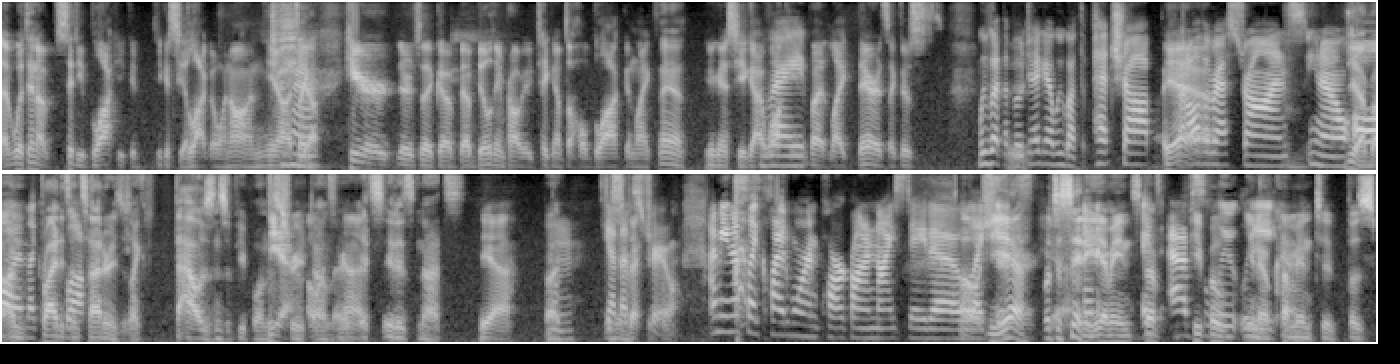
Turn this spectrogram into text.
uh, within a city block you could you could see a lot going on. You know, it's Yeah. like here there's like a, a building probably taking up the whole block and like, eh, you're gonna see a guy walking. But like there, it's like there's We've got the bodega, we've got the pet shop, we've got all the restaurants, you know, Yeah, all but in on like Fridays block. and Saturdays, there's like thousands of people in the Yeah. street Oh, down it's there. nuts. It's it is nuts. yeah. But Mhm. Yeah, that's spectacle. true. I mean, that's like Clyde Warren Park on a nice day, though. Oh, like, sure. yeah, it's- well, it's a city. And I mean, stuff. it's people, you know, come Yeah. into those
